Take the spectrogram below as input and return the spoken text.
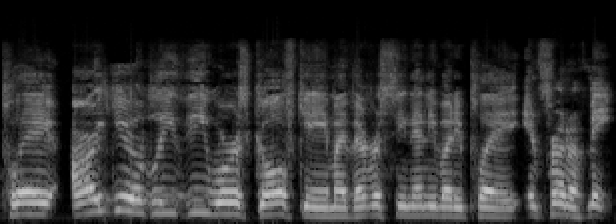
play arguably the worst golf game I've ever seen anybody play in front of me.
